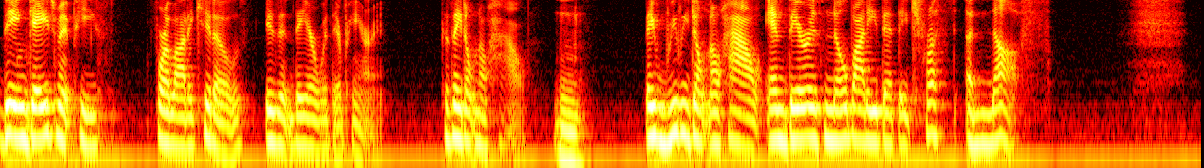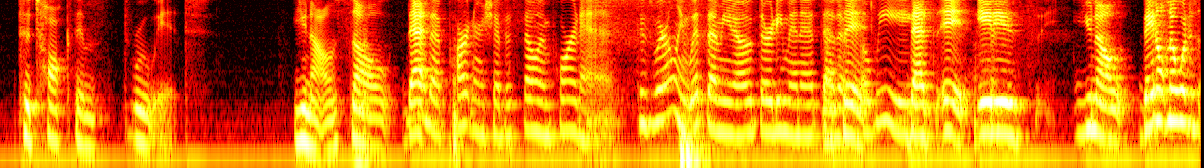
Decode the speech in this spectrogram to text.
the engagement piece for a lot of kiddos isn't there with their parent because they don't know how. Mm. They really don't know how. And there is nobody that they trust enough to talk them through it. You know, so that, that that partnership is so important because we're only with them, you know, 30 minutes That's at a, it. a week. That's it. It is, you know, they don't know what is.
